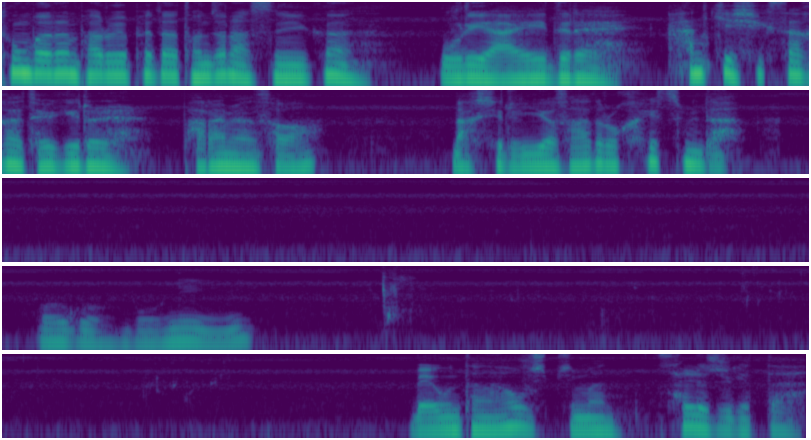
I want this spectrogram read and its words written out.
통발은 바로 옆에다 던져놨으니까 우리 아이들의 한 끼 식사가 되기를 바라면서 낚시를 이어서 하도록 하겠습니다. 어이구 뭐니? 매운탕 하고 싶지만 살려주겠다.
